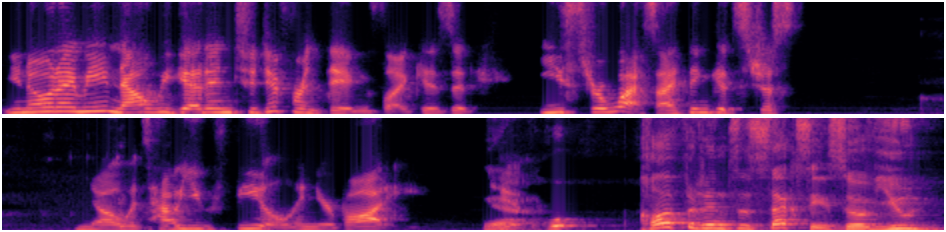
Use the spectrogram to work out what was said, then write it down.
You know what I mean? Now we get into different things like is it East or West? I think it's just no, it's how you feel in your body. Yeah. Well, confidence is sexy. So if you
